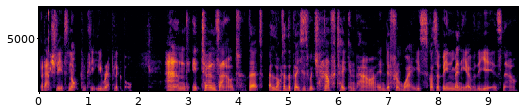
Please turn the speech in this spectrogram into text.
but actually, it's not completely replicable. And it turns out that a lot of the places which have taken power in different ways, because there have been many over the years now,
